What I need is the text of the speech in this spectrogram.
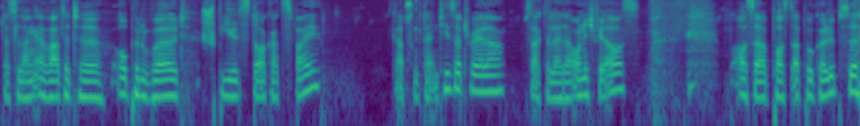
das lang erwartete Open-World-Spiel Stalker 2. Gab es einen kleinen Teaser-Trailer, sagte leider auch nicht viel aus. Außer Postapokalypse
